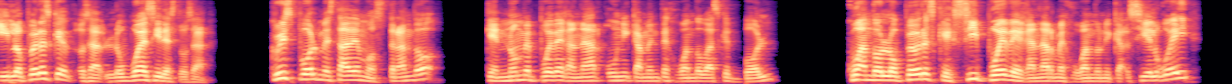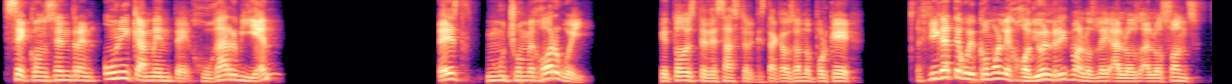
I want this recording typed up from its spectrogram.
Y lo peor es que, o sea, lo voy a decir esto. O sea, Chris Paul me está demostrando que no me puede ganar únicamente jugando básquetbol. Cuando lo peor es que sí puede ganarme jugando única. Si el güey se concentra en únicamente jugar bien, es mucho mejor, güey, que todo este desastre que está causando. Porque fíjate, güey, cómo le jodió el ritmo a los, a los, a los Suns.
